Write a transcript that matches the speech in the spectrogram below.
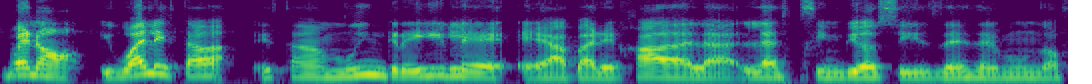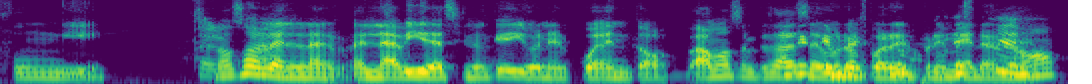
Bueno, igual estaba, estaba muy increíble eh, aparejada la, simbiosis desde el mundo fungi. no solo en la, vida, sino que digo en el cuento. Vamos a empezar seguro por el primero, ¿no?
